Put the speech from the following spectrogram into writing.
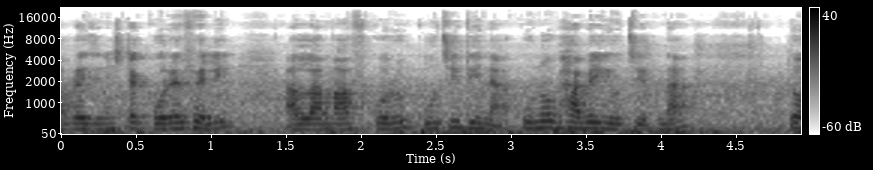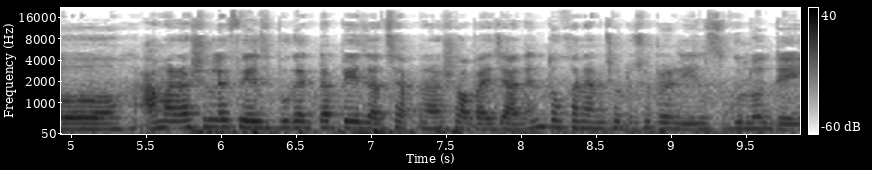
আমরা এই জিনিসটা করে ফেলি। আল্লাহ মাফ করুক, উচিতই না, কোনোভাবেই উচিত না। তো আমার আসলে ফেসবুক একটা পেজ আছে, আপনারা সবাই জানেন। তো ওখানে আমি ছোট ছোট রিলসগুলো দেই।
